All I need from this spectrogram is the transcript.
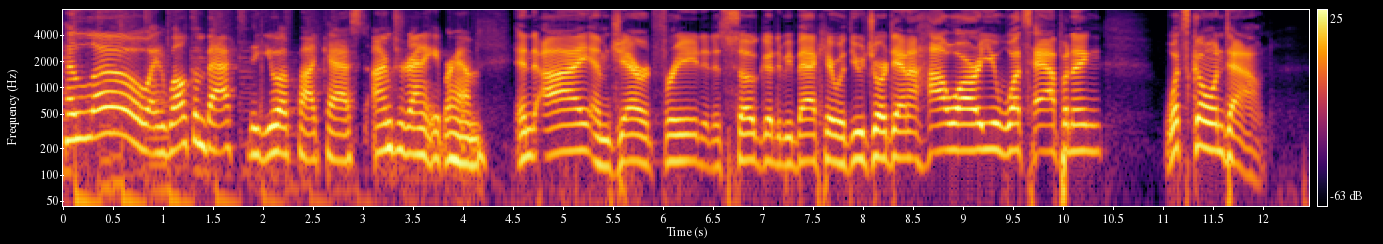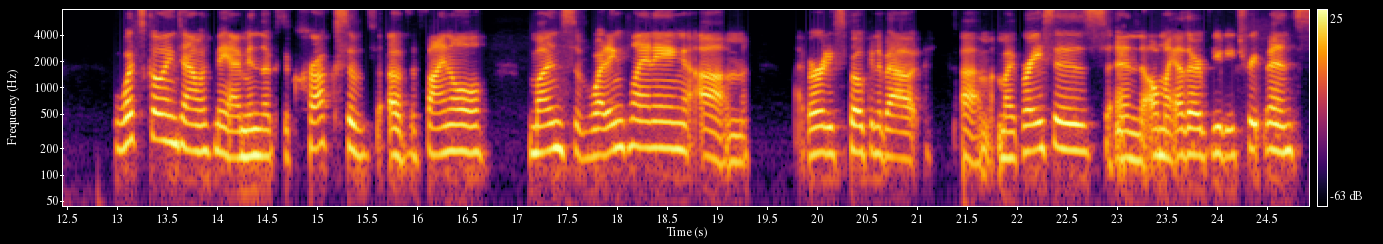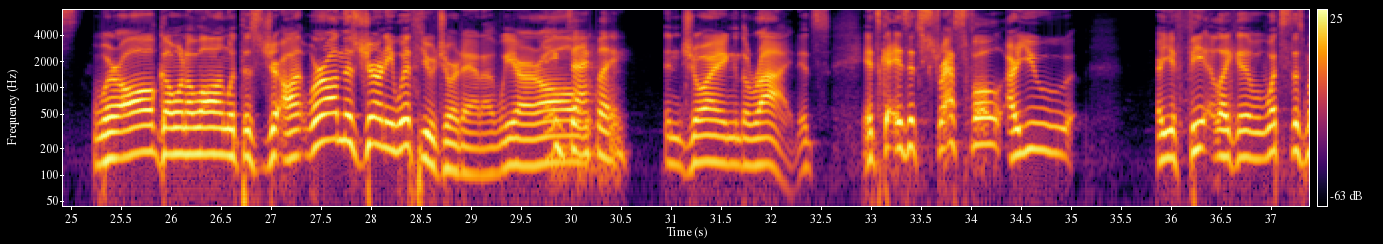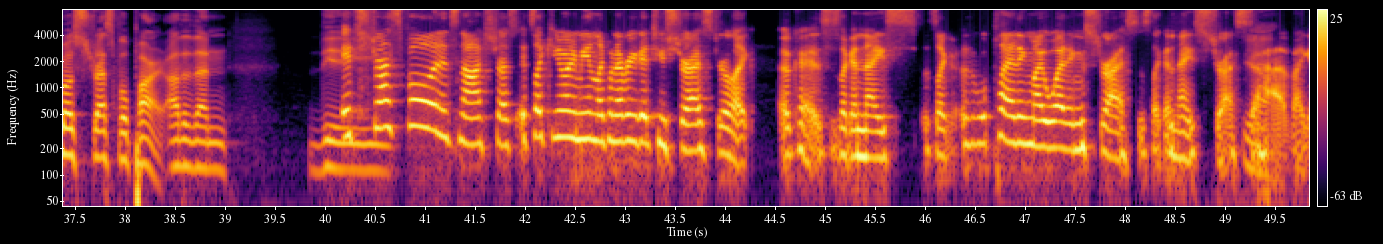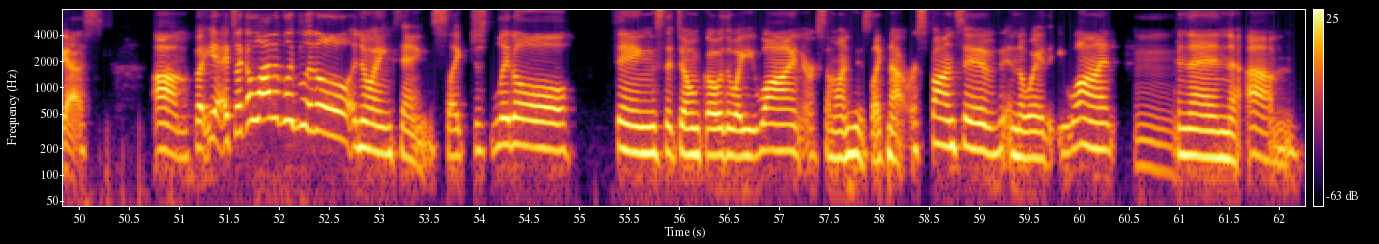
Hello, and welcome back to the U Up podcast. I'm Jordana Abraham. And I am Jared Freid. It is so good to be back here with you, Jordana. How are you? What's happening? What's going down? What's going down with me? I'm in the, the crux of, of the final months of wedding planning. Um, I've already spoken about um, my braces and all my other beauty treatments. We're all going along with this. We're on this journey with you, Jordana. We are all Exactly. enjoying the ride. It's it's is it stressful? Are you are you feel like uh, what's the most stressful part other than the It's stressful and it's not stress. It's like, you know what I mean? Like whenever you get too stressed, you're like, okay, this is like a nice, it's like uh, planning my wedding stress is like a nice stress Yeah. to have, I guess. Um, but yeah, it's like a lot of like little annoying things, like just little things that don't go the way you want, or someone who's like not responsive in the way that you want. Mm. And then um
